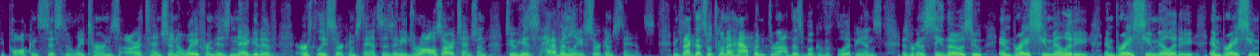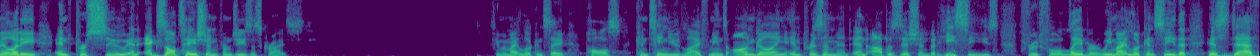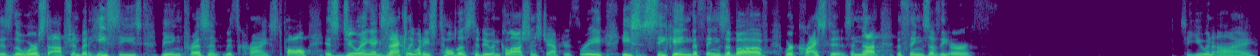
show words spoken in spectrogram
See, Paul consistently turns our attention away from his negative earthly circumstances and he draws our attention to his heavenly circumstance. In fact, that's what's going to happen throughout this book of the Philippians is we're going to see those who embrace humility, embrace humility, embrace humility and pursue an exaltation from Jesus Christ. See, we might look and say Paul's continued life means ongoing imprisonment and opposition, but he sees fruitful labor. We might look and see that his death is the worst option, but he sees being present with Christ. Paul is doing exactly what he's told us to do in Colossians chapter 3. He's seeking the things above where Christ is and not the things of the earth. See, you and I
